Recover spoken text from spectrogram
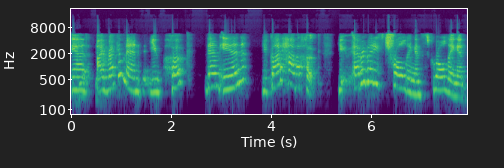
And yes, yes. I recommend that you hook them in. You've got to have a hook. You, everybody's trolling and scrolling, and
